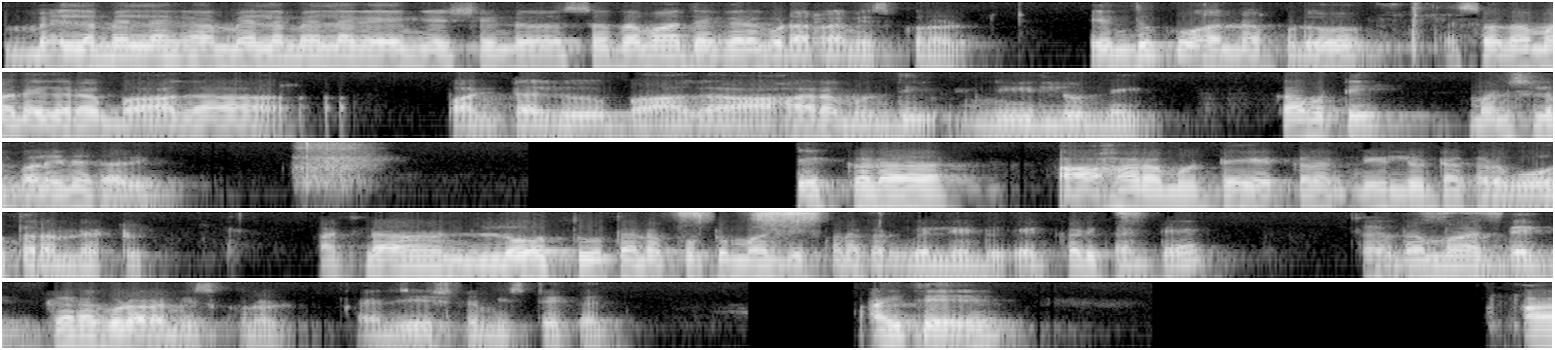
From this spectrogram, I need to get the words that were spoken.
మెల్లమెల్లగా మెల్లమెల్లగా ఏం చేసిండు? సుధమ దగ్గర గుడారం వేసుకున్నాడు. ఎందుకు అన్నప్పుడు సుధమ దగ్గర బాగా పంటలు బాగా ఆహారం ఉంది నీళ్ళు ఉన్నాయి. కాబట్టి మనుషుల బలైనది అది. ఎక్కడ ఆహారం ఉంటే ఎక్కడ నీళ్ళు ఉంటే అక్కడ పోతారు అన్నట్టు అట్లా లోతు తన కుటుంబాన్ని తీసుకొని అక్కడికి వెళ్ళిండు. ఎక్కడికంటే సదమ దగ్గర కూడా తీసుకున్నాడు ఆయన చేసిన మిస్టేక్ అది. అయితే ఆ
